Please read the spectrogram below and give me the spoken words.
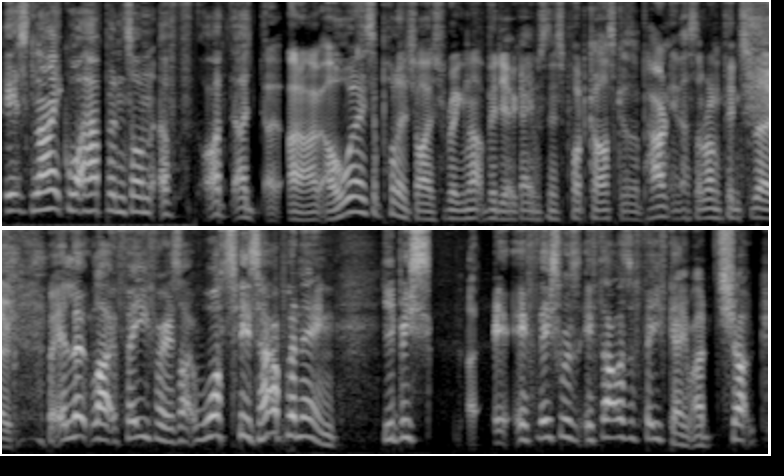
it's like what happens on. A I, I, I, always apologise for bringing up video games in this podcast because apparently that's the wrong thing to do. But it looked like FIFA. It's like, what is happening? You'd be if this was if that was a FIFA game, I'd chuck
